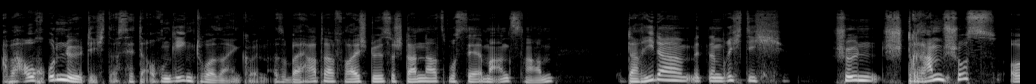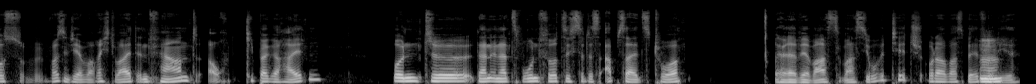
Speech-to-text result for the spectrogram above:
Aber auch unnötig. Das hätte auch ein Gegentor sein können. Also bei Hertha Freistöße, Standards musste er immer Angst haben. Darida mit einem richtig schönen strammen Schuss aus, weiß nicht, der war recht weit entfernt, auch Keeper gehalten. Und äh, dann in der 42. das Abseitstor. Äh, wer war es? War es Jovetic oder war es Belfodil?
